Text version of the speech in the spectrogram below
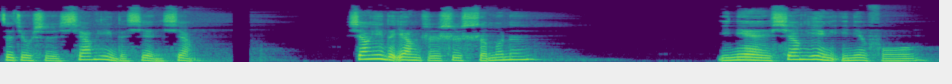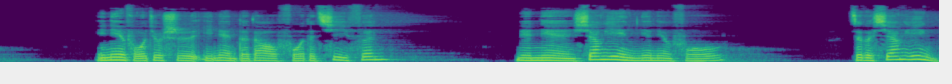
这就是相应的现象。相应的样子是什么呢？一念相应一念佛。一念佛就是一念得到佛的气氛，念念相应，念念佛。这个相应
